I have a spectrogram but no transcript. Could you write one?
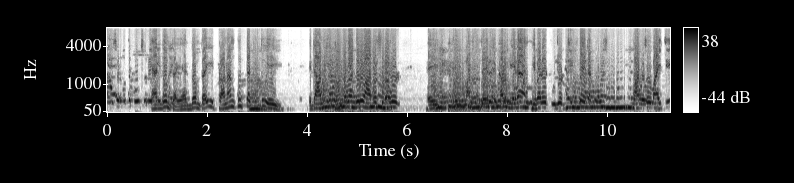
মানুষের মধ্যে একদম তাই। একদম তাই। প্রাণাঙ্কুরটা কিন্তু এই। এটা আমি ধন্যবাদ দেবো আদর্শনগর এই মানুষদের কারণ এরা এবারে পুজোর চিন্তা এটা করেছে। পার্থ মাইতি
